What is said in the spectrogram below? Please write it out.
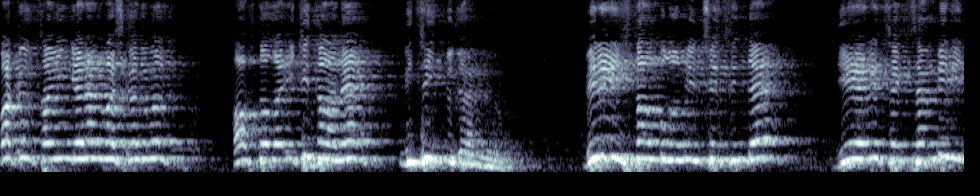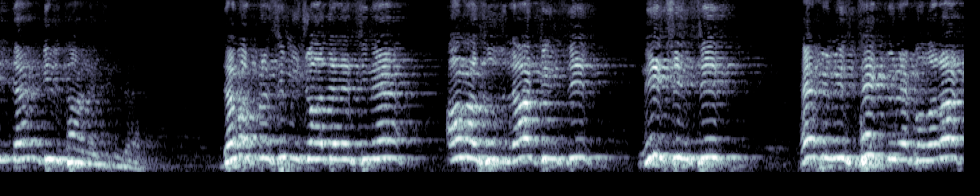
Bakın Sayın Genel Başkanımız haftada iki tane miting düzenliyor. Biri İstanbul'un ilçesinde, diğeri 81 ilden bir tanesinde. Demokrasi mücadelesine amasız, lakinsiz, niçinsiz hepimiz tek yürek olarak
